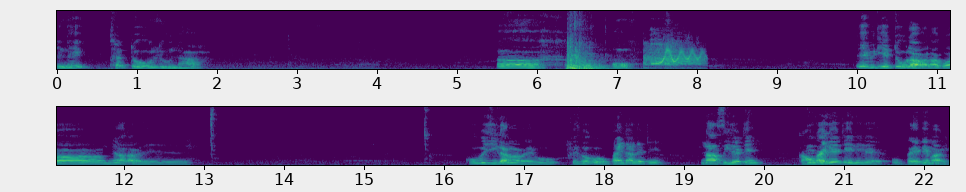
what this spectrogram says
ယနေ့ထတ်တိုးလူနာအာအိုးတေးဗီဒီယိုတိုးလာပါလားကွာများလာတယ်ကိုဗစ်ကြီးလာမှာပဲဟို Facebook ကိုဘိုင်းနာလည်းတင်နှာစီးလည်းတင်ခေါင်းကိုက်လည်းတင်နေတဲ့ဟိုဘဲပြင်းပါလေ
